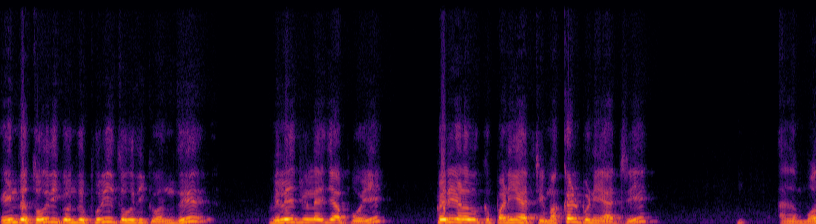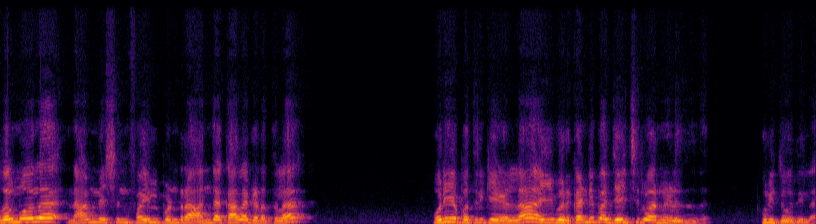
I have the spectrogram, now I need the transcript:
இந்த தொகுதிக்கு வந்து புரிய தொகுதிக்கு வந்து வில்லேஜ் வில்லேஜா போய் பெரிய அளவுக்கு பணியாற்றி மக்கள் பணியாற்றி அது முதல் முதல்ல நாமினேஷன் ஃபைல் பண்ற அந்த காலகட்டத்தில் ஒரே பத்திரிகைகள்லாம் இவர் கண்டிப்பா ஜெயிச்சிருவார்னு எழுதுது புரி தொகுதியில்.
